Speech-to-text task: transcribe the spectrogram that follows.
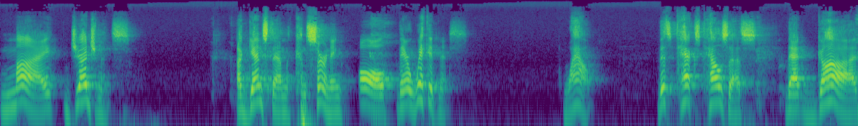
my judgments against them concerning all their wickedness. Wow. This text tells us that God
